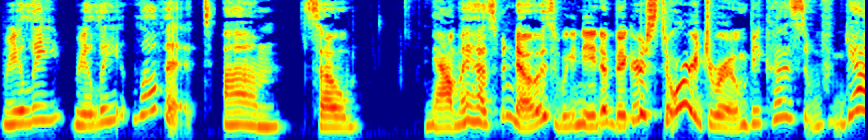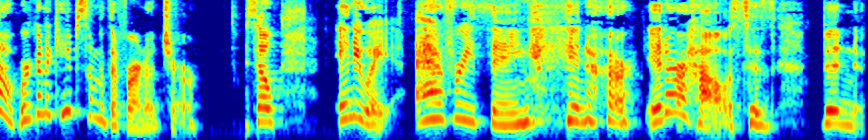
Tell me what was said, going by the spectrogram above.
really really love it. Um so now my husband knows we need a bigger storage room because, yeah, we're going to keep some of the furniture. So anyway, everything in our in our house has been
